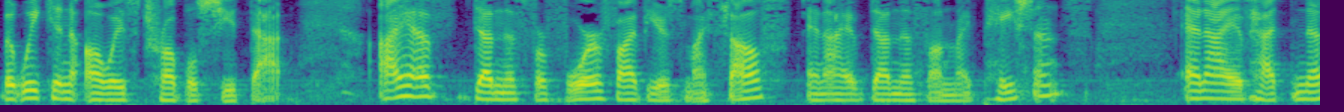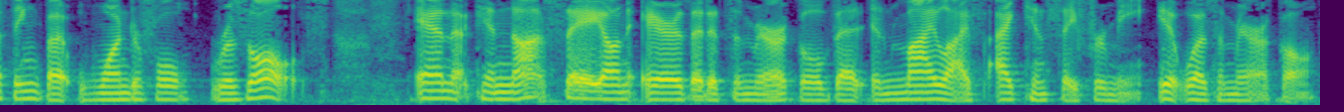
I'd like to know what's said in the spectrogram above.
but we can always troubleshoot that. I have done this for four or five years myself, and I have done this on my patients, and I have had nothing but wonderful results. And I cannot say on air that it's a miracle, but in my life, I can say for me, it was a miracle.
